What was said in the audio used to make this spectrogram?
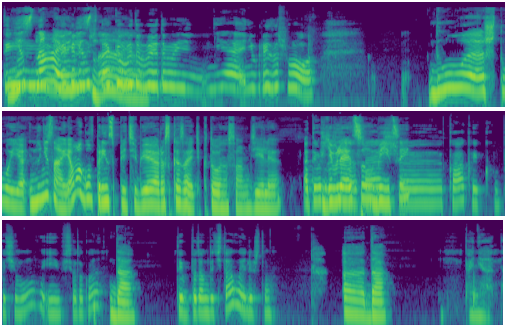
ты Не знаю, не выглядишь так, как будто знаю. бы этого и не, не произошло. Ну, э, что я? Ну, не знаю, я могу, в принципе, тебе рассказать, кто на самом деле А ты уже является знаешь, убийцей. э, как и почему и все такое? Да, Ты потом дочитала или что? э, да. Понятно.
